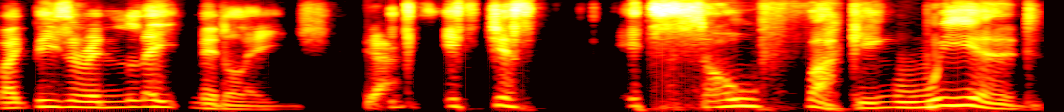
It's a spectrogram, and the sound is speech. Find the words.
like these are in late middle age. Yeah. It's, it's just, it's so fucking weird.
